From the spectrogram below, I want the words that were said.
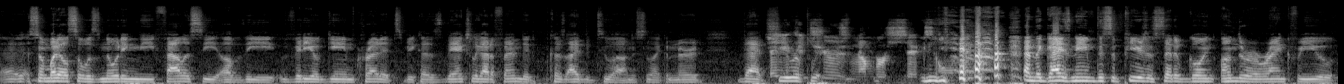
uh, somebody also was noting the fallacy of the video game credits because they actually got offended because I did too. Honestly, like a nerd, that That she repl- choose number six and the guy's name disappears instead of going under a rank for you.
